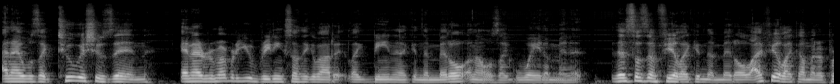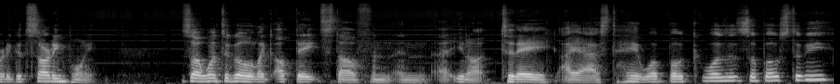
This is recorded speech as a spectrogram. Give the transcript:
and I was like two issues in, and I remember you reading something about it like being like in the middle, and I was like, wait a minute, this doesn't feel like in the middle. I feel like I'm at a pretty good starting point. So I went to go like update stuff, and and uh, you know today I asked, hey, what book was it supposed to be?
